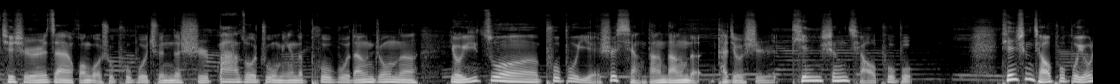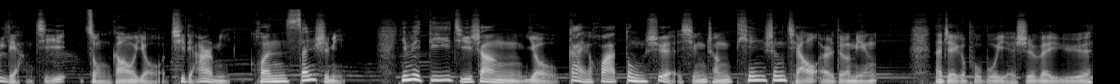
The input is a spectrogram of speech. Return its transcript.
其实，在黄果树瀑布群的十八座著名的瀑布当中呢，有一座瀑布也是响当当的，它就是天生桥瀑布。天生桥瀑布有两级，总高有七点二米，宽三十米。因为第一级上有钙化洞穴形成天生桥而得名。那这个瀑布也是位于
